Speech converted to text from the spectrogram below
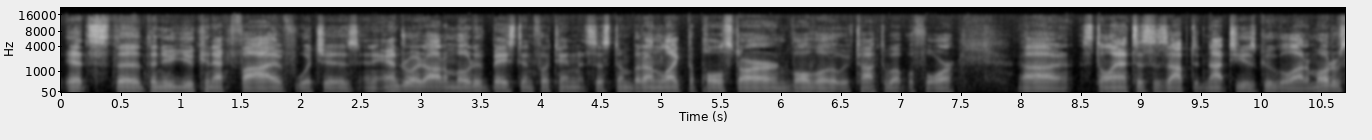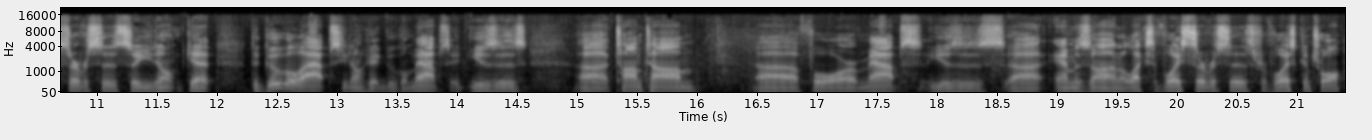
it's the the new uconnect 5 which is an android automotive based infotainment system but unlike the polestar and volvo that we've talked about before uh, stellantis has opted not to use google automotive services so you don't get the google apps you don't get google maps. It uses uh, tomtom uh, for maps uses uh, amazon alexa voice services for voice control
